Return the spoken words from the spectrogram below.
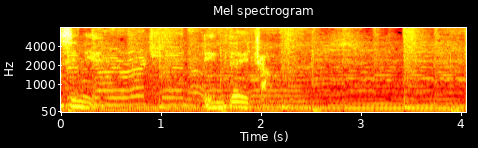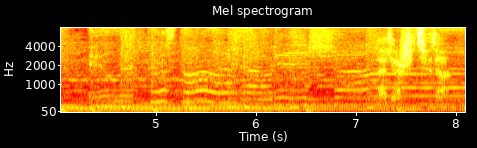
恭喜你，林队长。来点实际的。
